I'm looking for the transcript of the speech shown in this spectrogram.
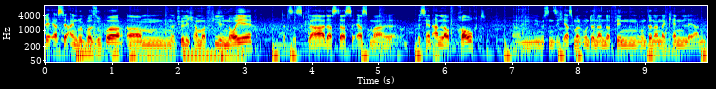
der erste Eindruck war super. Ähm, natürlich haben wir viel Neue. Das ist klar, dass das erstmal ein bisschen Anlauf braucht. Ähm, die müssen sich erstmal untereinander finden, untereinander kennenlernen.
